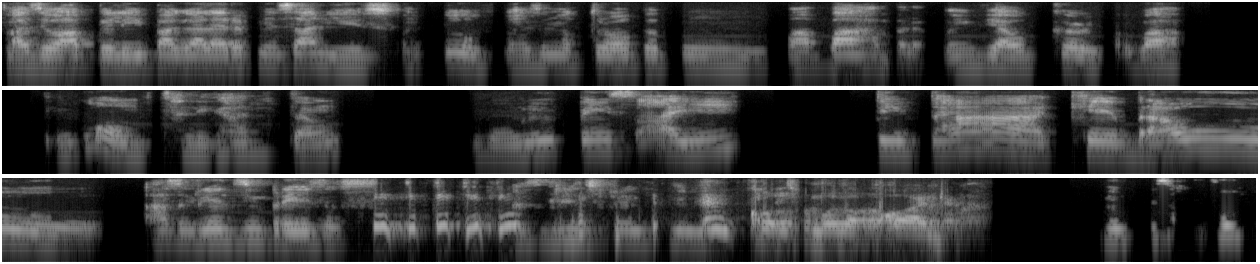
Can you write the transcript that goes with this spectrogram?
fazer o apelo aí pra galera pensar nisso. Pô, fazer uma troca com, com a Bárbara, vou enviar o Kirk pra Bárbara. Tem como, tá ligado? Então, vamos pensar aí, tentar quebrar o, as grandes empresas. as grandes franquias. O monopólio. Vamos pensar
